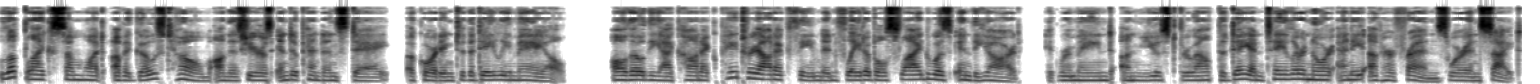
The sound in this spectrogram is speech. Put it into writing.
looked like somewhat of a ghost home on this year's Independence Day, according to the Daily Mail. Although the iconic patriotic themed inflatable slide was in the yard, it remained unused throughout the day and Taylor nor any of her friends were in sight.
